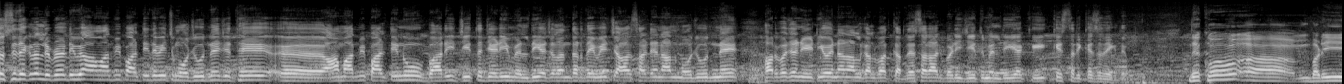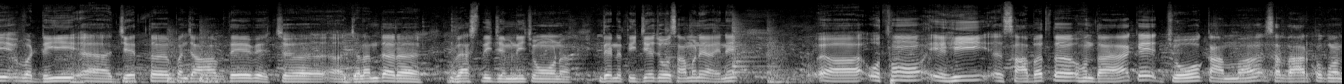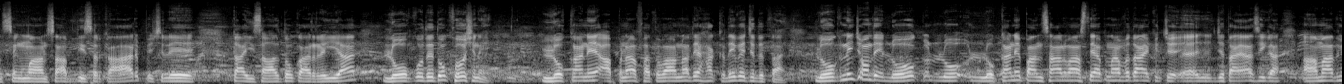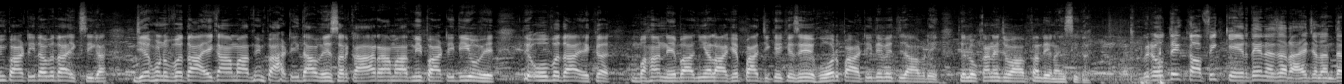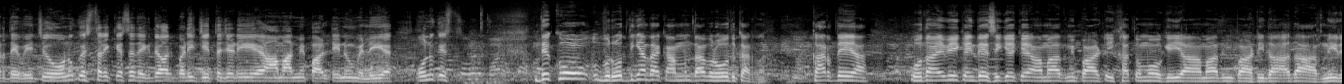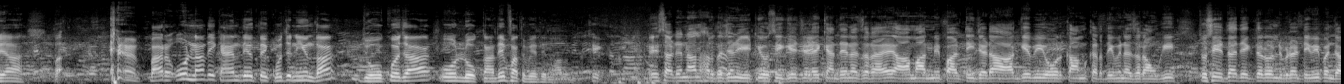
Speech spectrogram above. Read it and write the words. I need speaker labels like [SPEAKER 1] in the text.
[SPEAKER 1] ਤੁਸੀਂ ਦੇਖ ਰਹੇ ਹੋ Liberal TV Aam Aadmi Party ਦੇ ਵਿੱਚ ਮੌਜੂਦ ਨੇ, ਜਿੱਥੇ ਆਮ ਆਦਮੀ ਪਾਰਟੀ ਨੂੰ ਬਾਰੀ ਜਿੱਤ ਜਿਹੜੀ ਮਿਲਦੀ ਹੈ ਜਲੰਧਰ ਦੇ ਵਿੱਚ ਅੱਜ ਸਾਡੇ ਨਾਲ ਮੌਜੂਦ ਨੇ। ਹਰਭਜਨ ਏਟੀਓ ਇਹਨਾਂ ਨਾਲ ਗੱਲਬਾਤ ਕਰਦੇ ਸਰ, ਅੱਜ ਬੜੀ ਜਿੱਤ ਮਿਲਦੀ ਹੈ। ਕਿ, ਕਿਸ ਤਰੀਕੇ ਸੇ ਦੇਖਦੇ ਹੋ?
[SPEAKER 2] ਦੇਖੋ ਬੜੀ ਵੱਡੀ ਜਿੱਤ ਪੰਜਾਬ ਦੇ ਵਿੱਚ ਜਲੰਧਰ ਵੈਸਟ ਦੀ ਜਿਮਨੀ ਚੋਣ ਦੇ ਨਤੀਜੇ ਜੋ ਸਾਹਮਣੇ ਆਏ ਨੇ। ਉਥੋਂ ਇਹੀ ਸਾਬਤ ਹੁੰਦਾ ਹੈ ਕਿ ਜੋ ਕੰਮ ਸਰਦਾਰ ਭਗਵੰਤ ਸਿੰਘ ਮਾਨ ਸਾਹਿਬ ਦੀ ਸਰਕਾਰ ਪਿਛਲੇ 2.5 ਸਾਲ ਤੋਂ ਕਰ ਰਹੀ ਆ ਲੋਕ ਉਹਦੇ ਤੋਂ ਖੁਸ਼ ਨੇ। ਲੋਕਾਂ ਨੇ ਆਪਣਾ ਫਤਵਾ ਉਹਨਾਂ ਦੇ ਹੱਕ ਦੇ ਵਿੱਚ ਦਿੱਤਾ। ਲੋਕ ਨਹੀਂ ਚਾਹੁੰਦੇ ਲੋਕ ਲੋ- ਲੋਕਾਂ ਨੇ 5 ਸਾਲ ਵਾਸਤੇ ਆਪਣਾ ਵਿਧਾਇਕ ਚ- ਅ, ਜਿਤਾਇਆ ਸੀਗਾ। ਆਮ ਆਦਮੀ ਪਾਰਟੀ ਦਾ ਵਿਧਾਇਕ ਸੀਗਾ। ਜੇ ਹੁਣ ਵਿਧਾਇਕ ਆਮ ਆਦਮੀ ਪਾਰਟੀ ਦਾ ਹੋਵੇ ਸਰਕਾਰ ਆਮ ਆਦਮੀ ਪਾਰਟੀ ਦੀ ਹੋਵੇ ਤੇ ਉਹ ਵਿਧਾਇਕ ਬਹਾਨੇਬਾਜ਼ੀਆਂ ਲਾ ਕੇ ਭੱਜ ਕੇ ਕਿਸੇ ਹੋਰ ਪਾਰਟੀ ਦੇ ਵਿੱਚ ਜਾ ਵੜੇ ਤੇ ਲੋਕਾਂ ਨੇ ਜਵਾਬ ਤਾਂ ਦੇਣਾ ਹੀ ਸੀਗਾ।
[SPEAKER 1] ਵਿਰੋਧੀ ਕਾਫੀ ਘੇਰਦੇ ਨਜ਼ਰ ਆਏ ਜਲੰਧਰ ਦੇ ਵਿੱਚ। ਉਹਨੂੰ ਕਿਸ ਤਰੀਕੇ ਸੇ ਦੇਖਦੇ ਹੋ? ਅੱਜ ਬੜੀ ਜਿੱਤ ਜਿਹੜੀ ਹੈ ਆਮ ਆਦਮੀ ਪਾਰਟੀ ਨੂੰ ਮਿਲੀ ਹੈ। ਉਹਨੂੰ ਕਿਸ
[SPEAKER 2] ਦੇਖੋ ਵਿਰੋਧੀਆਂ ਦਾ ਕੰਮ ਦਾ ਵਿਰੋਧ ਕਰਨਾ। ਕਰਦੇ ਆ। ਉਹ ਤਾਂ ਇਹ ਵੀ ਕਹਿੰਦੇ ਸੀਗੇ ਕਿ ਆਮ ਆਦਮੀ ਪਾਰਟੀ ਖਤਮ ਹੋ ਗਈ ਆਮ ਆਦਮੀ ਪਾਰਟੀ ਦਾ ਆਧਾਰ ਨਹੀਂ ਰਿਹਾ। ਪਰ ਉਹਨਾਂ ਦੇ ਕਹਿਣ ਦੇ ਉੱਤੇ ਕੁਝ ਨਹੀਂ ਹੁੰਦਾ। ਜੋ ਕੁਝ ਆ ਉਹ ਲੋਕਾਂ ਦੇ ਫਤਵੇ ਦੇ ਨਾਲ ਹੁੰਦਾ।
[SPEAKER 1] ਠੀਕ। ਇਹ ਸਾਡੇ ਨਾਲ ਹਰਭਜਨ ਏਟੀਓ ਸੀਗੇ ਜਿਹੜੇ ਕਹਿੰਦੇ ਨਜ਼ਰ ਆਏ ਆਮ ਆਦਮੀ ਪਾਰਟੀ ਜਿਹੜਾ ਅੱਗੇ ਵੀ ਹੋਰ ਕੰਮ ਕਰਦੀ ਵੀ ਨਜ਼ਰ ਆਊਗੀ। ਤੁਸੀਂ ਇਦਾਂ ਦੇਖਦੇ ਰਹੋ ਲਿਬਰਲ ਟੀਵੀ ਪੰਜਾਬ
